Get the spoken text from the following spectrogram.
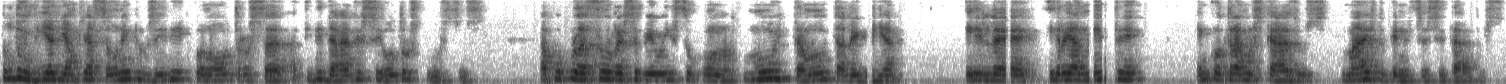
tudo em via de ampliação, inclusive com outras atividades e outros cursos. A população recebeu isso com muita, muita alegria Ele, e realmente encontramos casos mais do que necessitados.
